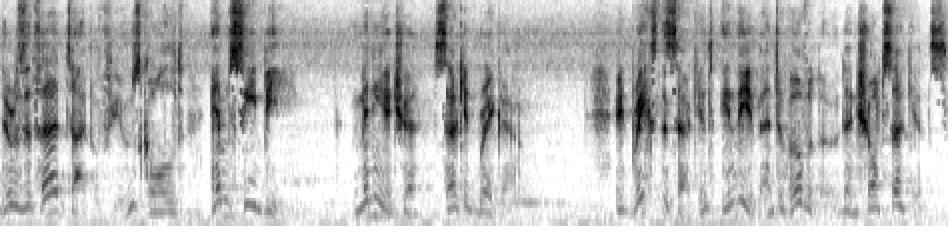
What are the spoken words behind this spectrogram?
There is a third type of fuse called MCB, miniature circuit breaker. It breaks the circuit in the event of overload and short circuits.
